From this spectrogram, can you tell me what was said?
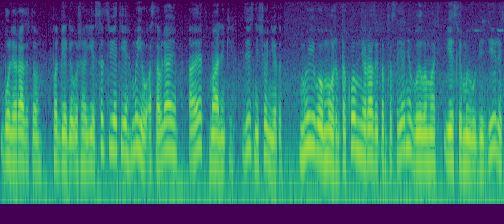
более развитом побеге уже есть соцветие, мы его оставляем, а этот маленький, здесь ничего нету мы его можем в таком неразвитом состоянии выломать, если мы убедились,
